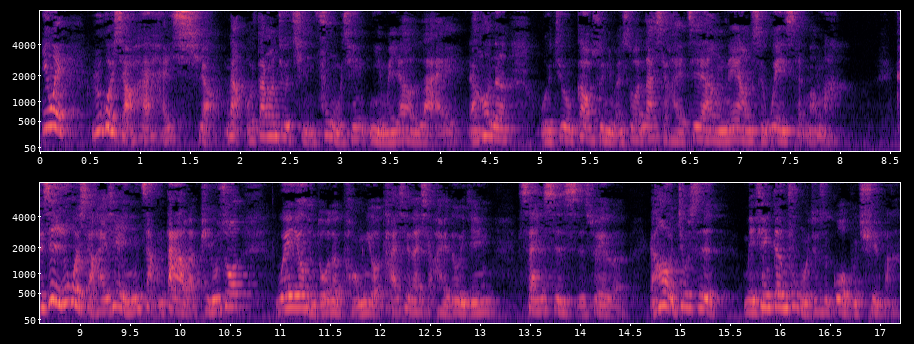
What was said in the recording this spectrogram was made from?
因为如果小孩还小，那我当然就请父母亲你们要来，然后呢，我就告诉你们说，那小孩这样那样是为什么嘛？可是如果小孩现在已经长大了，比如说我也有很多的朋友，他现在小孩都已经三四十岁了，然后就是每天跟父母就是过不去嘛，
